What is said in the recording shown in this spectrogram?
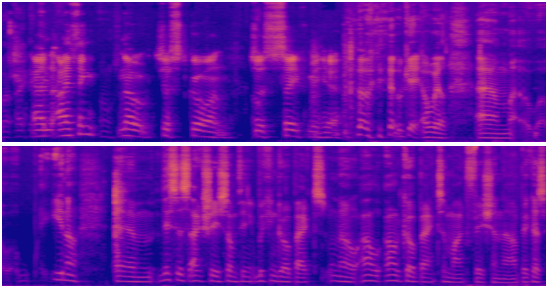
well, I, and I, I think oh, no, just go on. Just oh. save me here. okay, I will. Um, you know, um, this is actually something we can go back to. No, I'll I'll go back to Mark Fisher now because,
